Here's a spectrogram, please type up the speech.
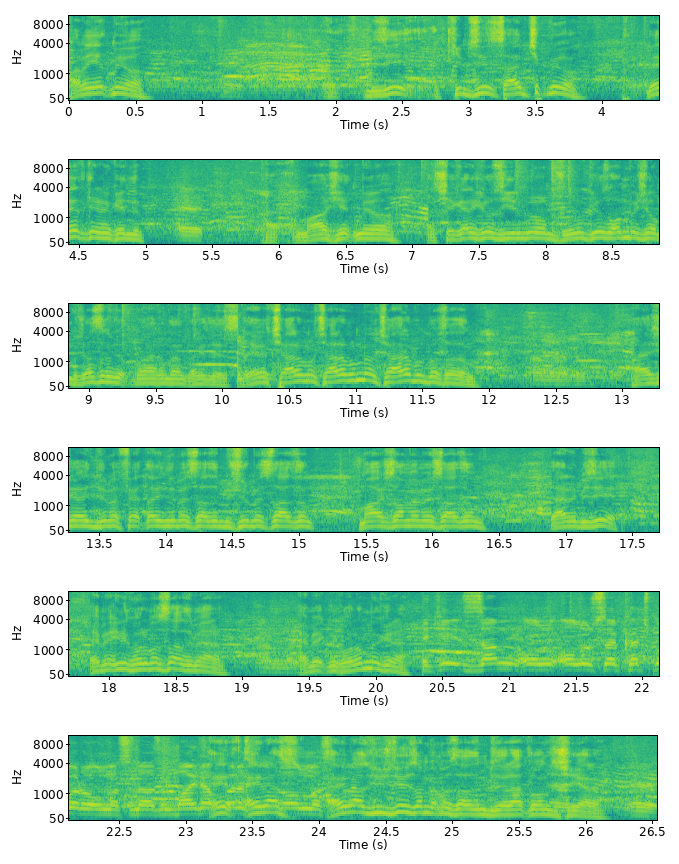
Para yetmiyor. Bizi kimse sahip çıkmıyor. Ben etkileniyorum kendim. Evet. Maaş yetmiyor. Şeker kilosu 20 lira olmuş. Bunun kilosu 15 olmuş. Nasıl bu hakkında bakacağız? Evet, çare, çare bulmuyorum. Çare bulması lazım. Anladım. Her şey indirme, fiyatları indirmesi lazım. Düşürmesi lazım. Maaş zam vermesi lazım. Yani bizi emekli koruması lazım yani. Emekli korunmuyor ki ne? Peki zam ol- olursa kaç para olması lazım? Bayram En, parası en az, olması en az lazım. yüzde yüz zam yapması lazım bize rahat olmamız için yani. Evet.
